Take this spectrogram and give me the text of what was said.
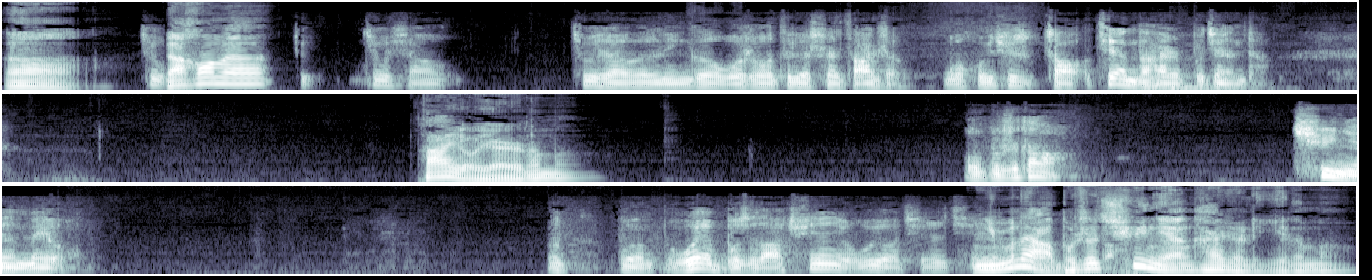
嗯，然后呢？就就想就想问林哥，我说这个事儿咋整？我回去找见他还是不见他？他有人了吗？我不知道，去年没有。我我我也不知道，去年有没有？其实你们俩不是去年开始离的吗？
